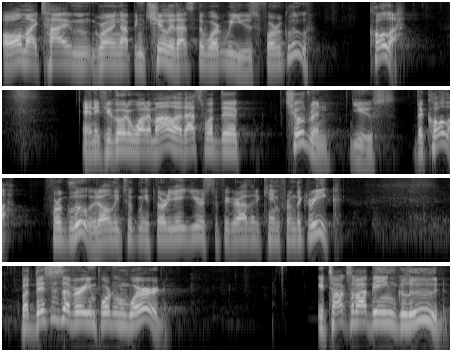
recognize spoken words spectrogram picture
all my time growing up in Chile, that's the word we use for glue, cola. And if you go to Guatemala, that's what the children use, the cola for glue. It only took me 38 years to figure out that it came from the Greek. But this is a very important word. It talks about being glued.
